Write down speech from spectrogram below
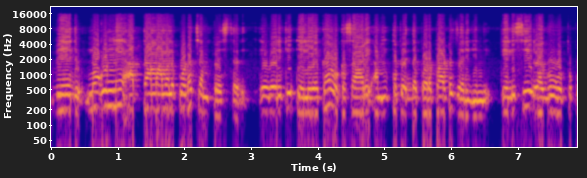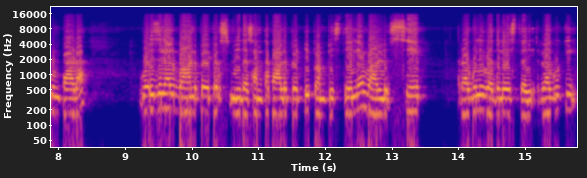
వేదు మొగుణ్ణి అత్తామామను కూడా చంపేస్తుంది. ఎవరికి తెలియక ఒకసారి అంత పెద్ద పొరపాటు జరిగింది. తెలిసి రఘు ఒప్పుకుంటాడా? ఒరిజినల్ బాండ్ పేపర్స్ మీద సంతకాలు పెట్టి పంపిస్తేనే వాళ్ళు సేఫ్ రఘుని వదిలేస్తుంది. రఘుకి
